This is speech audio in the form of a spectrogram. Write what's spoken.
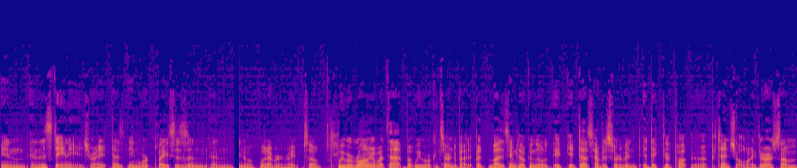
in in this day and age, right? As in workplaces and and you know whatever, right? So we were wrong about that, but we were concerned about it. But by the same token, though, it, it does have a sort of an addictive po- uh, potential, right? There are some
